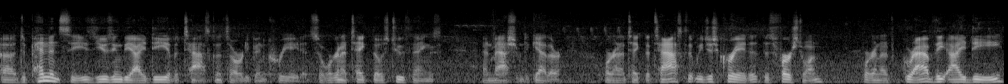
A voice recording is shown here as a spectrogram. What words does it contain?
uh, dependencies using the ID of a task that's already been created. So we're going to take those two things and mash them together. We're going to take the task that we just created, this first one, we're going to grab the ID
